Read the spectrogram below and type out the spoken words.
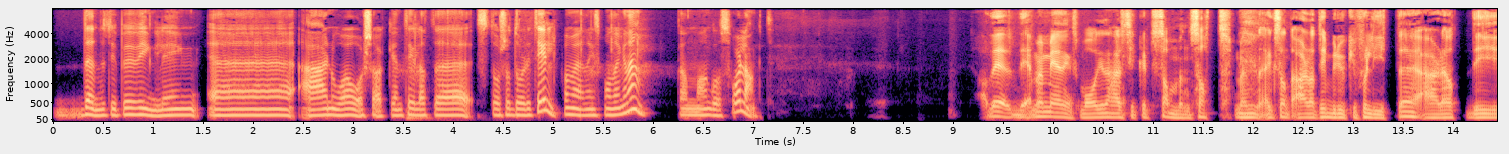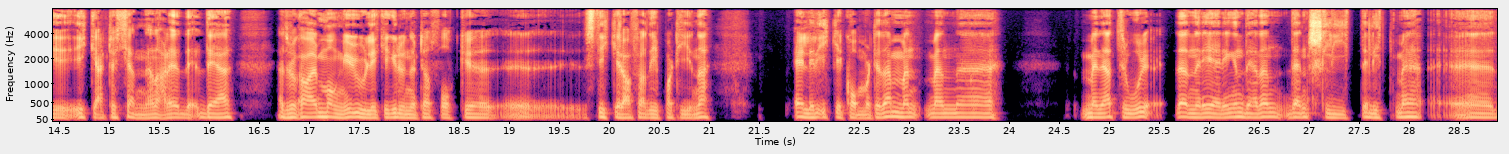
denne type vingling eh, er noe av årsaken til at det står så dårlig til på meningsmålingene? Kan man gå så langt? Ja, det, det med meningsmålingene er sikkert sammensatt, men er det at de bruker for lite? Er det at de ikke er til å kjenne igjen? Det, det, jeg tror det kan være mange ulike grunner til at folk eh, stikker av fra de partiene. eller ikke kommer til dem, men, men, eh, men jeg tror denne regjeringen den, den sliter litt med eh,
